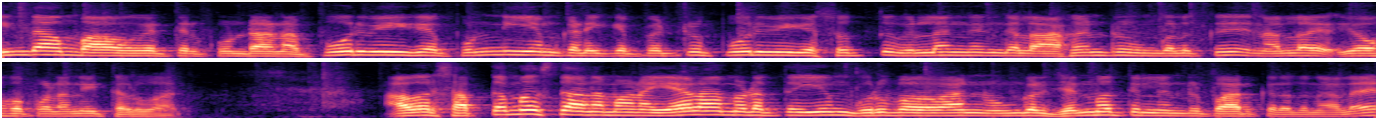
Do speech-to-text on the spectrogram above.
ஐந்தாம் பாவகத்திற்கு உண்டான பூர்வீக புண்ணியம் கிடைக்க பெற்று பூர்வீக சொத்து வில்லங்கங்கள் அகன்று உங்களுக்கு நல்ல யோக பலனை தருவார். அவர் சப்தமஸ்தானமான ஏழாம் இடத்தையும் குரு பகவான் உங்கள் ஜென்மத்தில் நின்று பார்க்கிறதுனால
